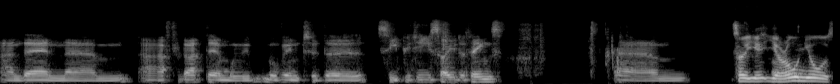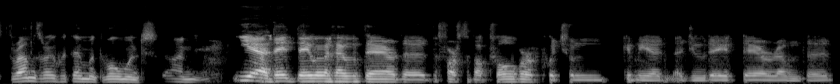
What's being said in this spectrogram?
and then um, after that, then we move into the CPT side of things. Um, so you, your own ewes, the Rams are out with them at the moment. And yeah, they, they went out there the, the first of October, which will give me a, a due date there around the,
